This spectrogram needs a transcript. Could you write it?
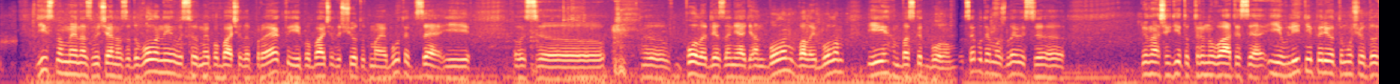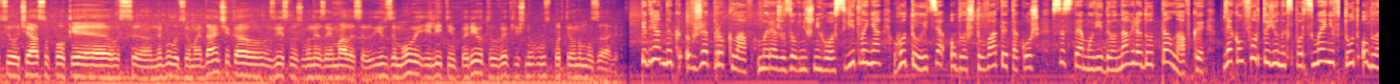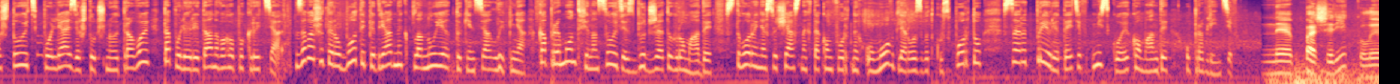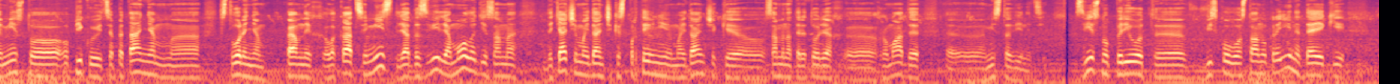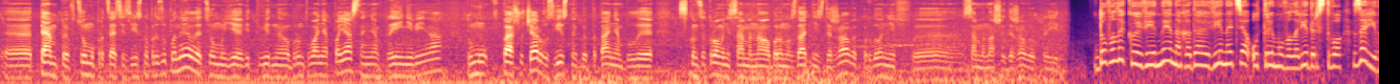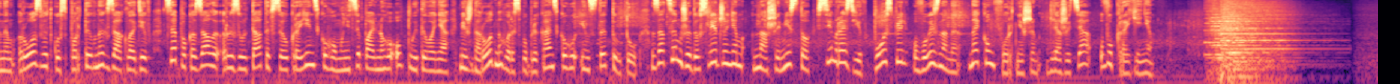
Дійсно, ми надзвичайно задоволені. Ось ми побачили проект і побачили, що тут має бути. Це і ось е, е, поле для занять гандболом, волейболом і баскетболом. Це буде можливість. Для наших діток тренуватися і в літній період, тому що до цього часу, поки ось е, не було цього майданчика, звісно ж, вони займалися і в зимовий, і літній період виключно у спортивному залі. Підрядник вже проклав мережу зовнішнього освітлення, готується облаштувати також систему відеонагляду та лавки. Для комфорту юних спортсменів тут облаштують поля зі штучної трави та поліуретанового покриття. Завершити роботи підрядник планує до кінця липня. Капремонт фінансують з бюджету громади. Створення сучасних та комфортних умов для розвитку спорту серед пріоритетів міської команди управлінців. Не перший рік, коли місто опікується питанням е, створенням певних локацій місць для дозвілля молоді, саме дитячі майданчики, спортивні майданчики, е, саме на територіях е, громади міста Вінниці. Звісно, період військового стану країни деякі темпи в цьому процесі, звісно, призупинили. Цьому є відповідне обґрунтування пояснення. В країні війна. Тому в першу чергу, звісно, якби питання були сконцентровані саме на обороноздатність держави, кордонів е, саме нашої держави України. До великої війни, нагадаю, Вінниця утримувала лідерство за рівнем розвитку спортивних закладів. Це показали результати всеукраїнського муніципального опитування Міжнародного республіканського інституту. За цим же дослідженням наше місто сім разів поспіль визнане найкомфортнішим для життя в Україні.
